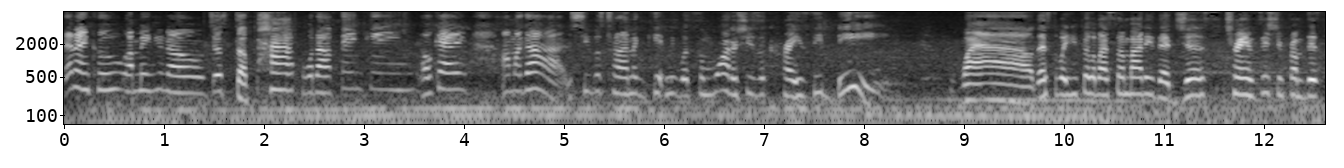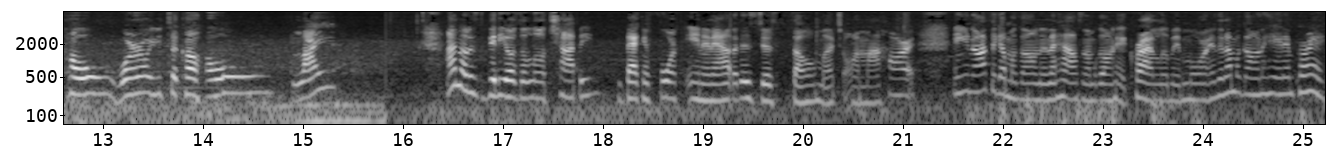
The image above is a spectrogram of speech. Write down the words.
That ain't cool. I mean you know just to pop without thinking. Okay. Oh my god. She was trying to get me with some water. She's a crazy bee Wow, that's the way you feel about somebody that just transitioned from this whole world. You took her whole life. I know this video is a little choppy, back and forth, in and out, but it's just so much on my heart. And you know, I think I'm gonna go in the house and I'm going to cry a little bit more, and then I'm gonna go ahead and pray.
